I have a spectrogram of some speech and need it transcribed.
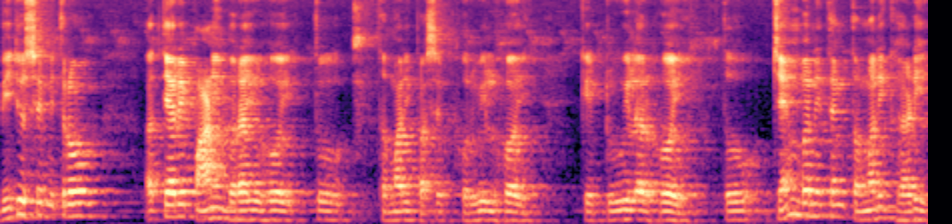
બીજું છે મિત્રો, અત્યારે પાણી ભરાયું હોય તો તમારી પાસે ફોર વ્હીલ હોય કે ટુ વ્હીલર હોય તો જેમ બને તેમ તમારી ગાડી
